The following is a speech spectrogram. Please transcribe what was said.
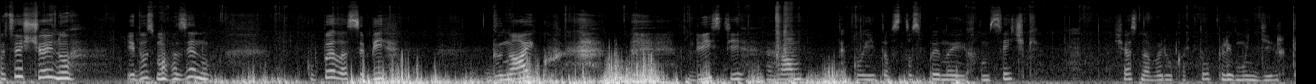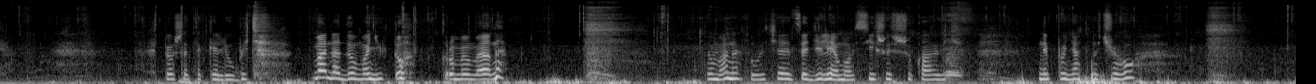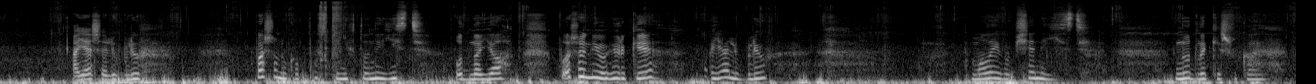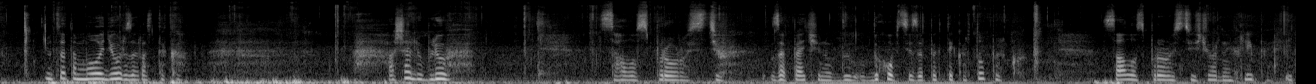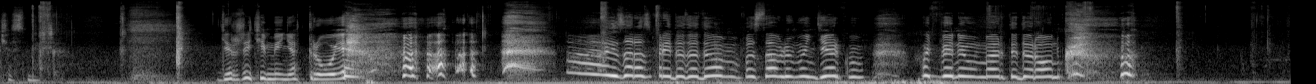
Оце щойно йду з магазину, купила собі дунайку 200 грам такої товстоспиної хамсички. Зараз наварю картоплі мундірки. Хто ще таке любить? У мене вдома ніхто, крім мене. У мене, виходить, ділема, всі щось шукають. Непонятно чого. А я ще люблю Пашану капусту ніхто не їсть. Одна я. Пашані огірки. А я люблю. Малий взагалі не їсть. Нудлики шукаю. Оце там молодь зараз така. А ще люблю сало з проростю. Запечену в в духовці запекти картопельку. Сало з проростю, чорний хліб і чесник. Держите мене троє. Зараз прийду додому, поставлю мундірку, хоч би не умерти до ранку.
